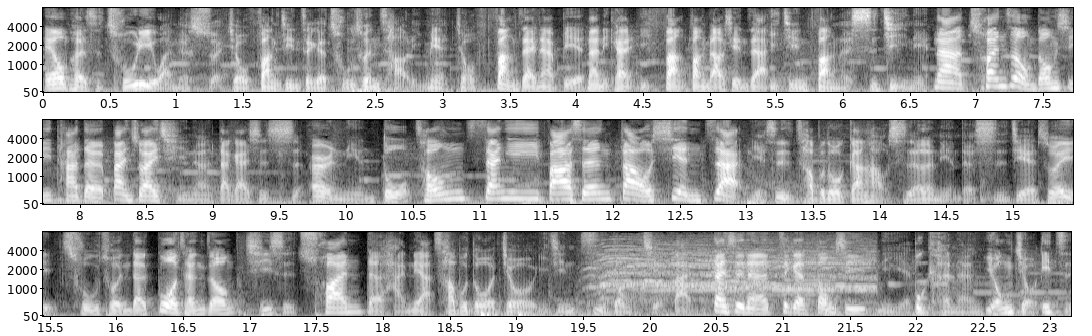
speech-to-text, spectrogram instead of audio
ALPS 处理完的水就放进这个储存槽里面，就放在那边。那你看一放放到现在已经放了十几年。那氚这种东西，它的半衰期呢，大概是十二年多。从三一发生到现在，也是差不多刚好十二年的时间。所以储存的过程中，其实氚的含量差不多就已经自动。减半。但是呢，这个东西你也不可能永久一直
